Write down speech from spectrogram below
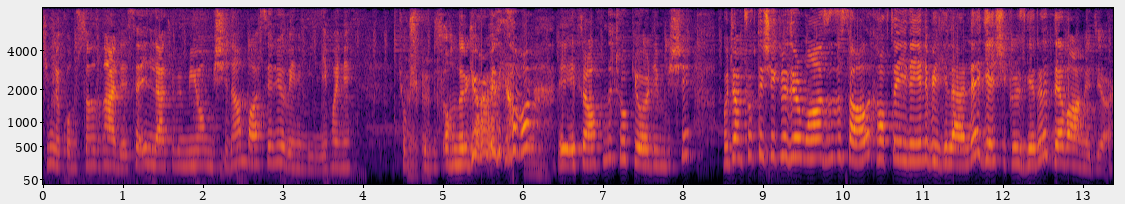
Kimle konuşsanız neredeyse illaki bir milyon bir şeyden bahsediyor benim bildiğim. Hani çok şükür evet. biz onları görmedik ama e, etrafında çok gördüğüm bir şey. Hocam çok teşekkür ediyorum. Ağzınıza sağlık. Hafta yine yeni bilgilerle Gençlik Rüzgarı devam ediyor.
